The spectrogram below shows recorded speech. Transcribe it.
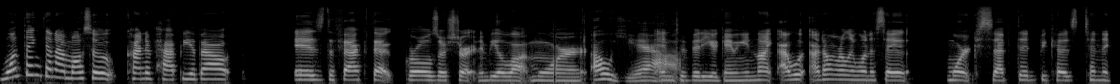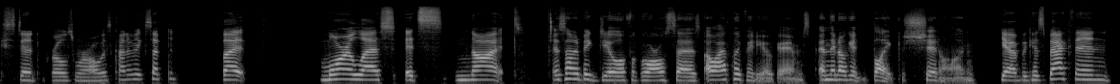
one thing that I'm also kind of happy about is the fact that girls are starting to be a lot more Oh yeah. into video gaming and like I would I don't really want to say more accepted because to an extent girls were always kind of accepted, but more or less it's not it's not a big deal if a girl says, "Oh, I play video games," and they don't get like shit on. Yeah, because back then,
